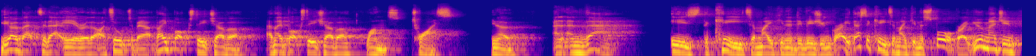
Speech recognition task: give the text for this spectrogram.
You go back to that era that I talked about, they boxed each other and they boxed each other once, twice, you know, and, and that is the key to making a division great. That's the key to making the sport great. You imagine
